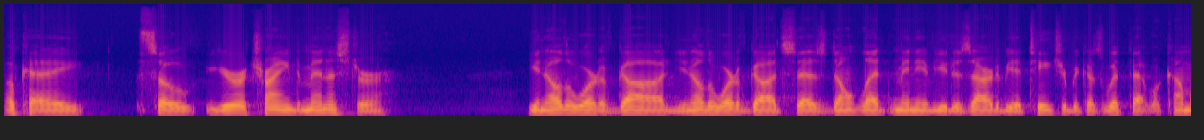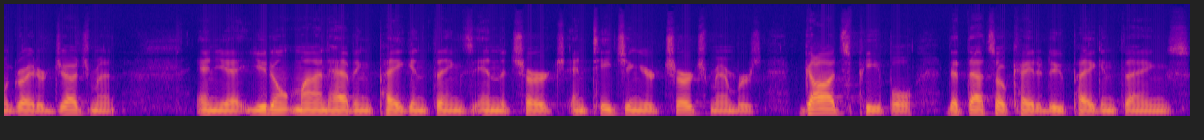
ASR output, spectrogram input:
okay, so you're a trained minister. You know the Word of God. You know the Word of God says, don't let many of you desire to be a teacher because with that will come a greater judgment. And yet you don't mind having pagan things in the church and teaching your church members, God's people, that that's okay to do pagan things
